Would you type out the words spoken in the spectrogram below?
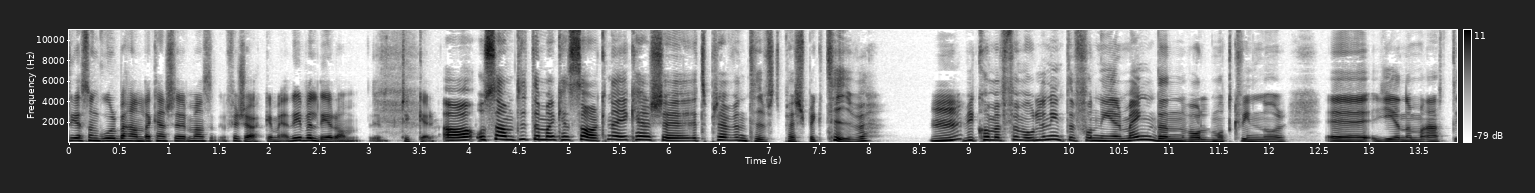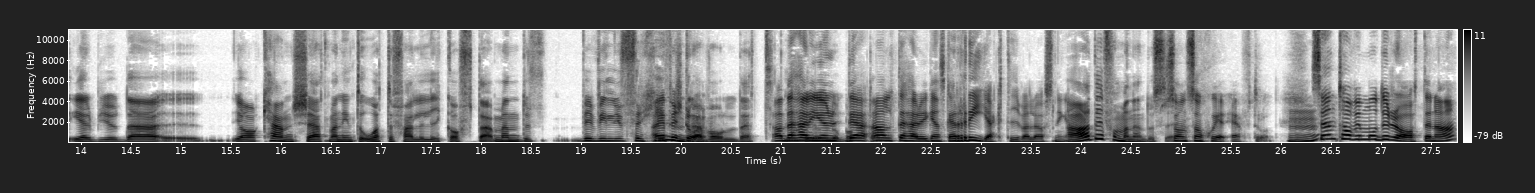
det som går att behandla kanske man försöker med. Det är väl det de eh, tycker. Ja, och samtidigt det man kan sakna är kanske ett preventivt perspektiv. Mm. Vi kommer förmodligen inte få ner mängden våld mot kvinnor eh, genom att erbjuda, eh, ja kanske att man inte återfaller lika ofta, men du, vi vill ju förhindra ja, våldet. Ja, det här är ju, det, allt det här är ganska reaktiva lösningar. Ja, det får man ändå säga. Sånt som sker efteråt. Mm. Sen tar vi Moderaterna.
